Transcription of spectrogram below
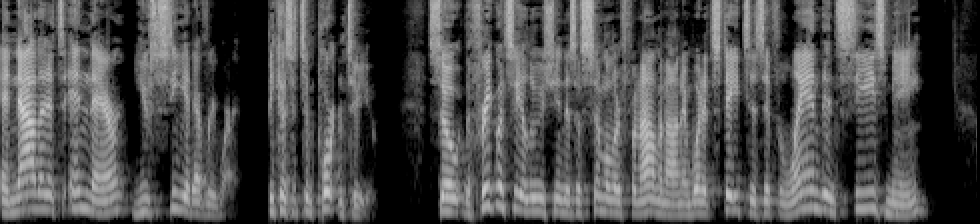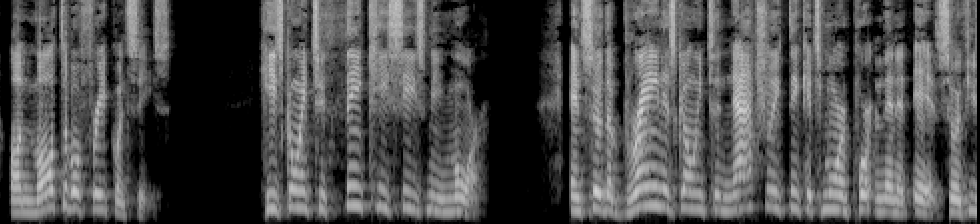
And now that it's in there, you see it everywhere because it's important to you. So the frequency illusion is a similar phenomenon. And what it states is if Landon sees me on multiple frequencies, he's going to think he sees me more. And so the brain is going to naturally think it's more important than it is. So if you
